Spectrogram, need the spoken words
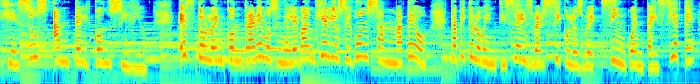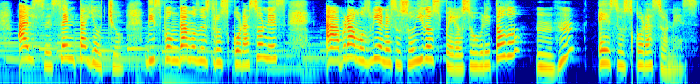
Jesús ante el concilio. Esto lo encontraremos en el Evangelio según San Mateo, capítulo 26, versículos 57 al 68. Dispongamos nuestros corazones, abramos bien esos oídos, pero sobre todo, esos corazones.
